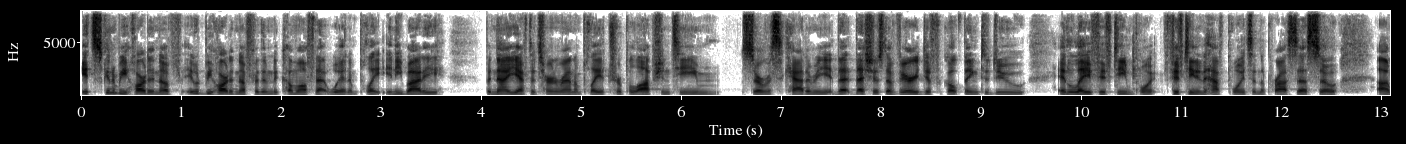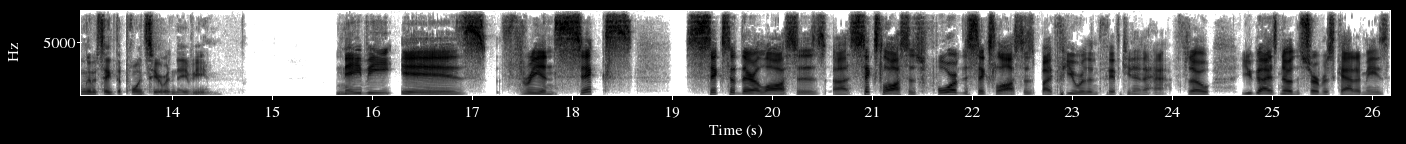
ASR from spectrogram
it's going to be hard enough. It would be hard enough for them to come off that win and play anybody. But now you have to turn around and play a triple option team service academy. That that's just a very difficult thing to do and lay 15 point 15 and a half points in the process. So i'm going to take the points here with navy. Navy is three and six. Six of their losses uh, six losses four of the six losses by fewer than 15 and a half. So you guys know the service academies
